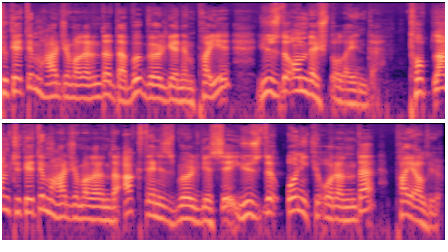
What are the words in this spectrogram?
Tüketim harcamalarında da bu bölgenin payı %15 dolayında. Toplam tüketim harcamalarında Akdeniz bölgesi %12 oranında pay alıyor.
